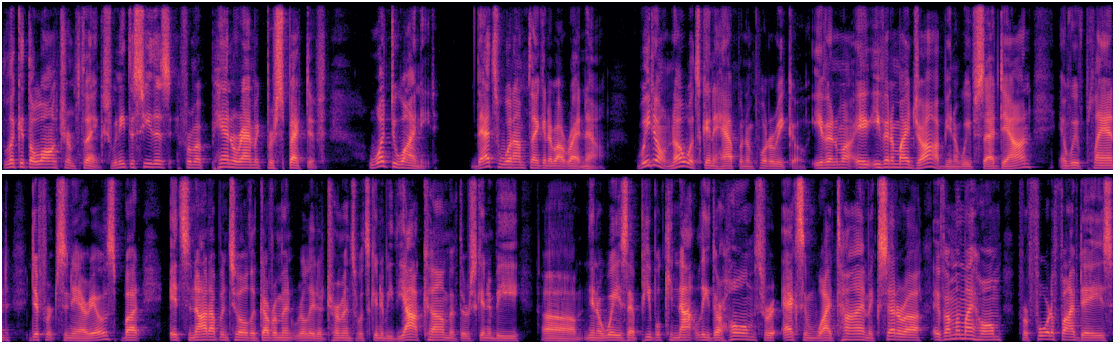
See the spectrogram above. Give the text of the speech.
look at the long term things. We need to see this from a panoramic perspective. What do I need? That's what I'm thinking about right now. We don't know what's going to happen in Puerto Rico. Even in my, even in my job, you know, we've sat down and we've planned different scenarios, but it's not up until the government really determines what's going to be the outcome, if there's going to be um, you know ways that people cannot leave their homes for X and Y time, etc. If I'm in my home for four to five days,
